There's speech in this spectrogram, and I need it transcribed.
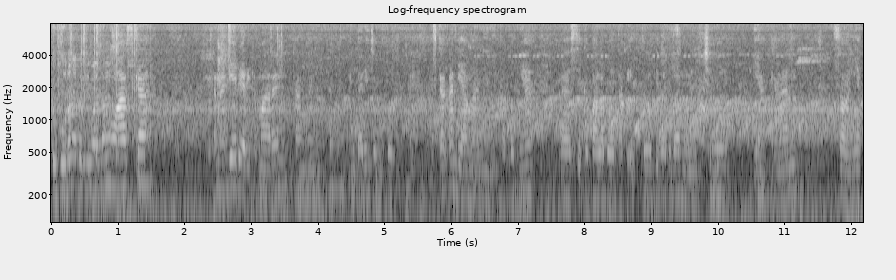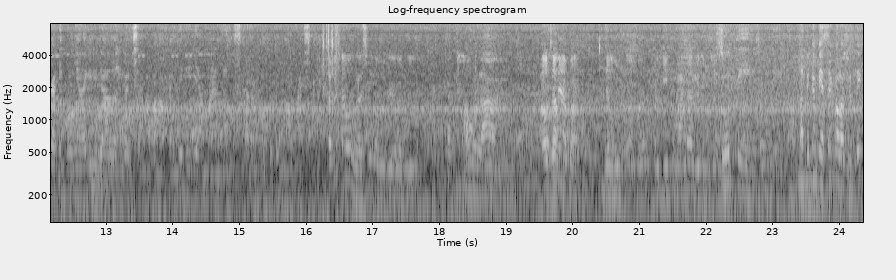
syukuran atau gimana ketemu Aska karena dia dari kemarin kangen minta dijemput. Aska kan diamanin. Takutnya eh, si kepala botak itu tiba-tiba muncul ya kan? Soalnya kan ibunya lagi di dalam nggak bisa ngapa-ngapain jadi diamanin. Sekarang mau ketemu sama Aska. Tapi tahu nggak sih kalau dia lagi tahu lah. Alasannya apa? Jauh apa? Pergi ke mana gitu misalnya? Syuting syuting. Tapi kan biasanya kalau syuting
